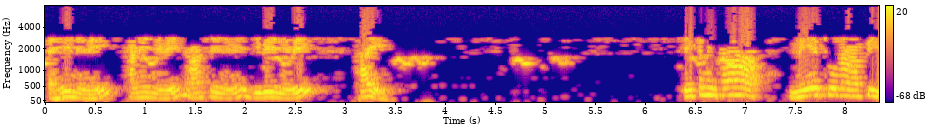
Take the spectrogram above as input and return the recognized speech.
ඇහි නෙවෙයි, කනේ නෙවෙයි, නාසය නෙවෙයි, දිවේ නෙවෙයි, කයි. ඒක නිසා මේ තුන අපි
